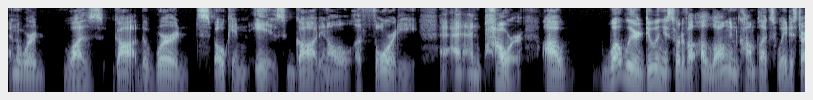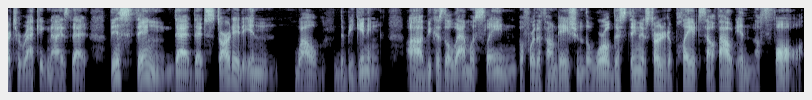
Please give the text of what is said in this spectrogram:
and the Word was God. The word spoken is God in all authority and, and power. Uh, what we're doing is sort of a, a, long and complex way to start to recognize that this thing that that started in well, the beginning, uh, because the lamb was slain before the foundation of the world. This thing that started to play itself out in the fall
